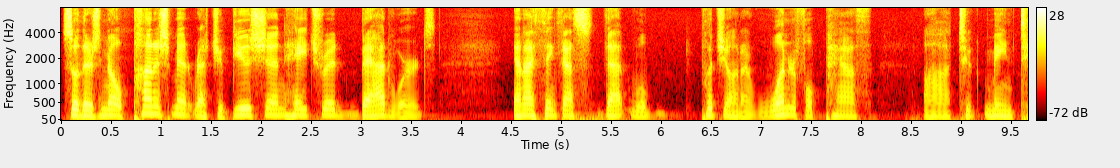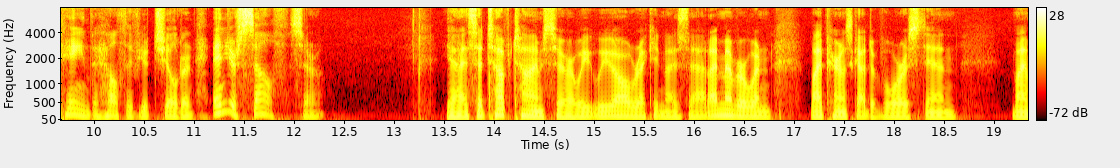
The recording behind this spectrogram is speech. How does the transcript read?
So there's no punishment retribution hatred bad words. And i think that's that will put you on a wonderful path uh, to maintain the health of your children and yourself sarah Yeah, it's a tough time, Sarah. We we all recognize that. I remember when my parents got divorced, and my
